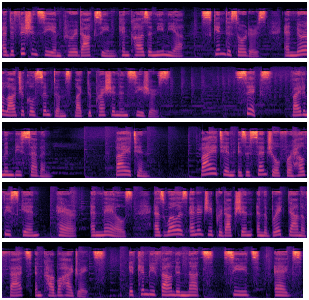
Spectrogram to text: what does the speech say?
A deficiency in pyridoxine can cause anemia, skin disorders, and neurological symptoms like depression and seizures. 6. Vitamin B7. Biotin. Biotin is essential for healthy skin, hair, and nails, as well as energy production and the breakdown of fats and carbohydrates. It can be found in nuts, seeds, eggs,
